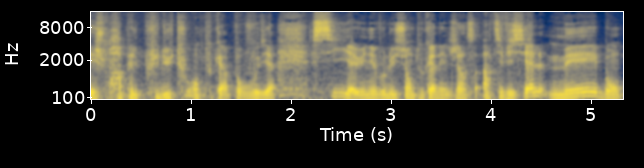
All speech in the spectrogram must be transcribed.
et je me rappelle plus du tout en tout cas pour vous dire s'il y a une évolution en tout cas de l'intelligence artificielle. Mais bon,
